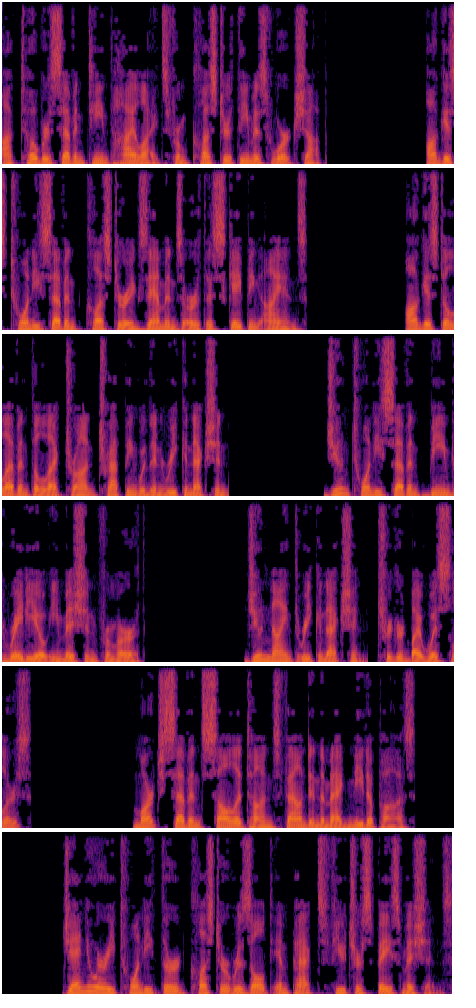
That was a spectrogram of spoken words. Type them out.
October 17 Highlights from Cluster Themis Workshop. August 27 Cluster examines Earth escaping ions. August 11 Electron trapping within reconnection. June 27 Beamed radio emission from Earth. June 9 Reconnection, triggered by whistlers? March 7 Solitons found in the magnetopause January 23 Cluster result impacts future space missions.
